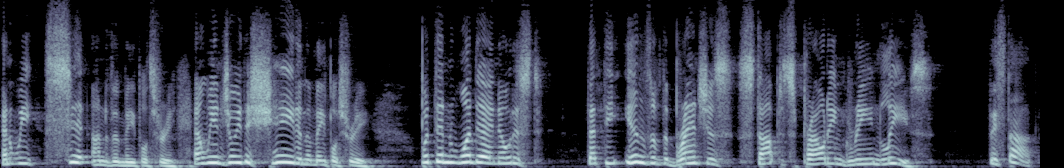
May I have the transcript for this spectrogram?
And we sit under the maple tree. And we enjoy the shade in the maple tree. But then one day I noticed that the ends of the branches stopped sprouting green leaves. They stopped.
